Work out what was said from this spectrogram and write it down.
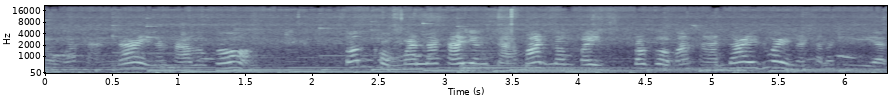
นอมอาหารได้นะคะ แล้วก็ต้นของมันนะคะยังสามารถนำไปประกอบอาหารได้ด้วยนะคะนักเรียน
